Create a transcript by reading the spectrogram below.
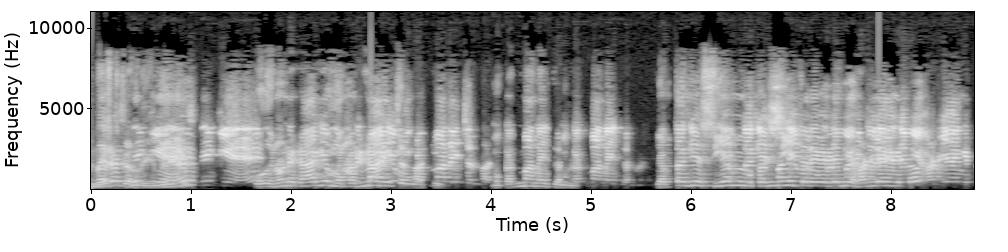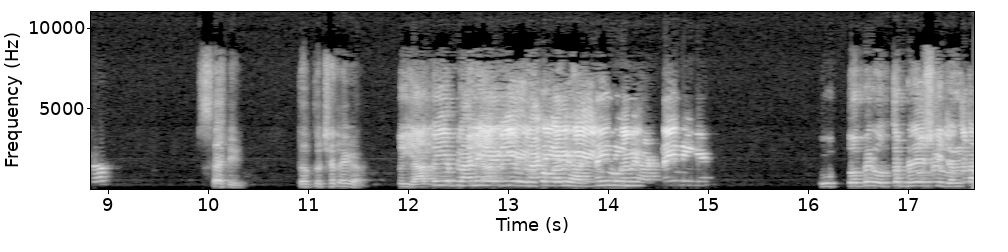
निरस्त कर नहीं दिए। किए हैं। तो इन्होंने कहा कि मुकदमा नहीं चलना मुकदमा नहीं चलना मुकदमा नहीं चलना नहीं चलना जब तक ये सीएम में मुकदमा नहीं चलेगा जब ये हट जाएँगे तब। हट जाएँगे तब। सही। तब तो चलेगा। तो या तो ये प्लानिंग है कि इनको कभी हटना ही नहीं है। हटना ही नहीं है। तो तो फिर उत्तर प्रदेश की जनता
